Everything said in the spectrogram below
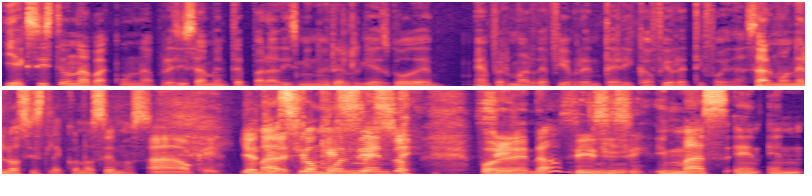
Y existe una vacuna precisamente para disminuir el riesgo de enfermar de fiebre entérica o fiebre tifoidea. Salmonelosis le conocemos. Ah, ok. Ya más decir, ¿qué es comúnmente. por, Sí, ¿no? sí, sí, y, sí. y más en, en,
